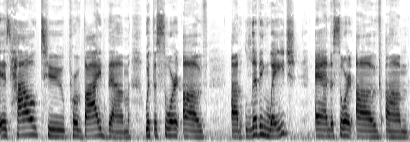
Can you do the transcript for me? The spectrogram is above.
is how to provide them with the sort of um, living wage and the sort of um,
